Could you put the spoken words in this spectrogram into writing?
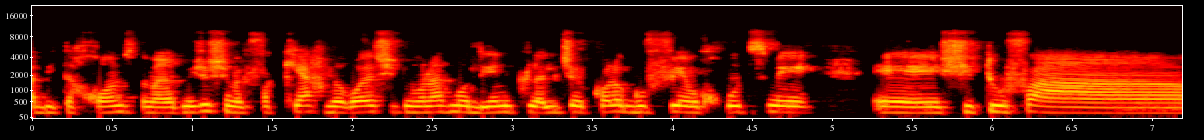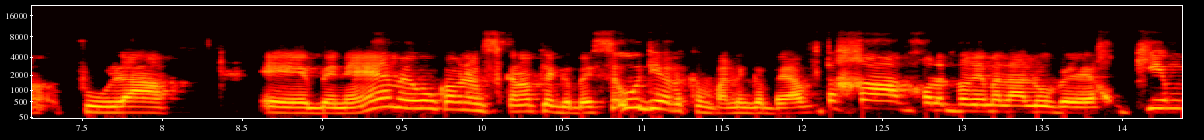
הביטחון, זאת אומרת מישהו שמפקח ורואה איזושהי תמונת מודיעין כללית של כל הגופים, חוץ משיתוף הפעולה uh, ביניהם. היו גם כל מיני מסקנות לגבי סעודיה וכמובן לגבי האבטחה וכל הדברים הללו, והחוקים,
